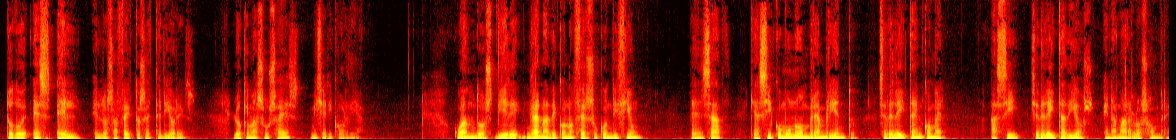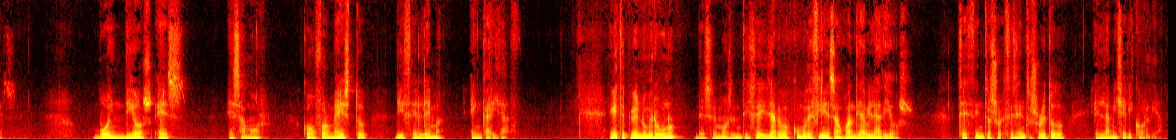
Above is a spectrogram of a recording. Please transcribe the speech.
todo es él en los afectos exteriores, lo que más usa es misericordia. Cuando os diere gana de conocer su condición, pensad que así como un hombre hambriento se deleita en comer, así se deleita Dios en amar a los hombres. Buen Dios es, es amor Conforme esto, dice el lema, en caridad. En este primer número uno del Sermón 76 ya vemos cómo define San Juan de Ávila a Dios. Se centra, se centra sobre todo en la misericordia.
